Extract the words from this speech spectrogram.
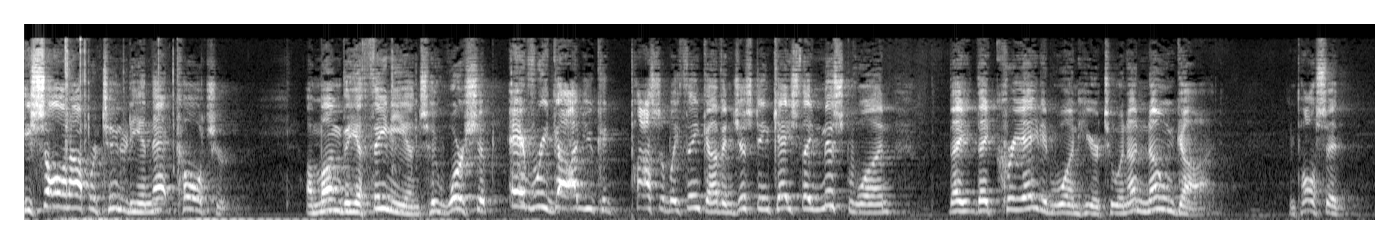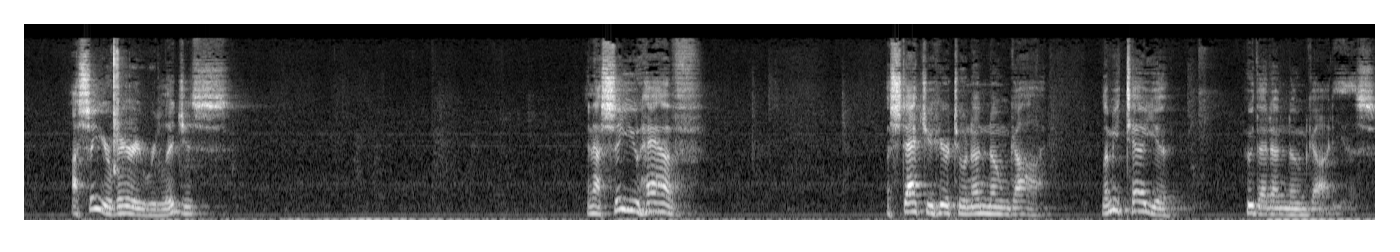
he saw an opportunity in that culture among the Athenians who worshiped every god you could possibly think of, and just in case they missed one, they, they created one here to an unknown God. And Paul said, I see you're very religious. And I see you have a statue here to an unknown God. Let me tell you who that unknown God is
